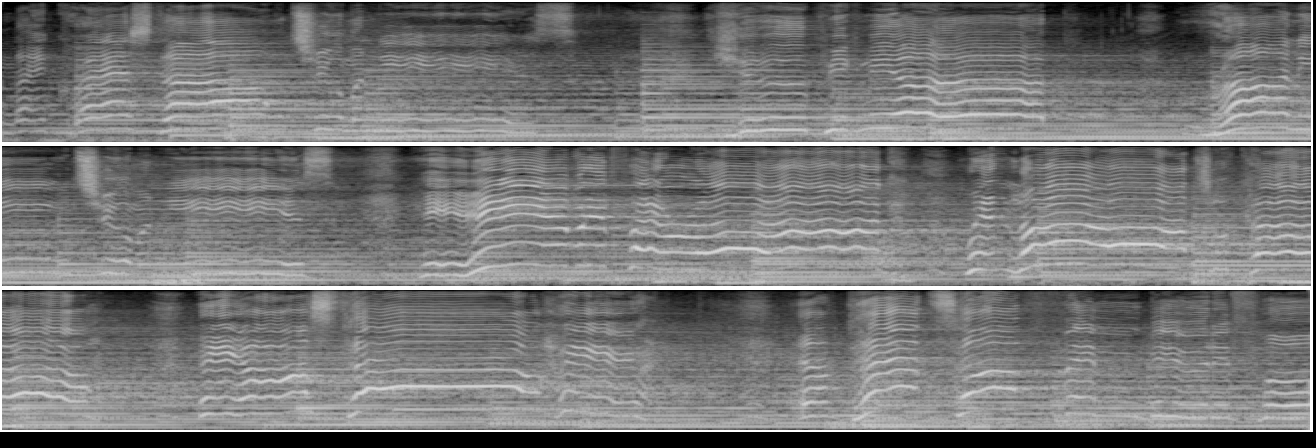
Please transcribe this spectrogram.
I crash down to my knees. You pick me up, running to my knees. Everything wrong when not to call. You're still here, and that's something beautiful.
